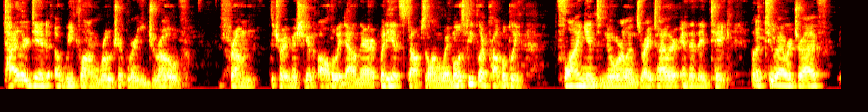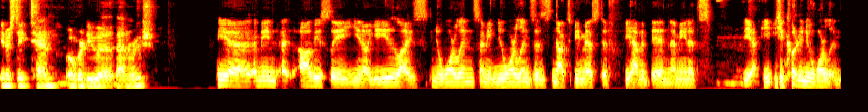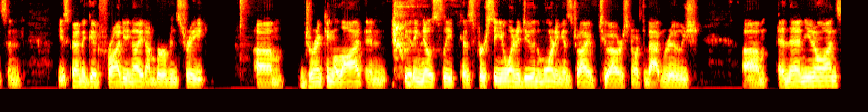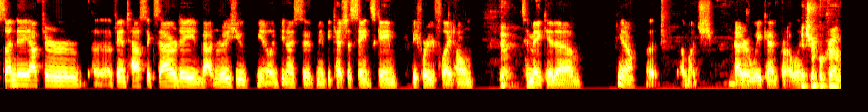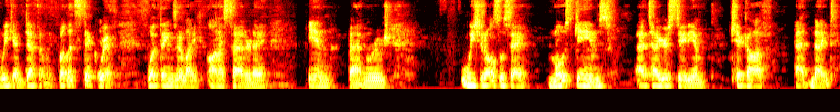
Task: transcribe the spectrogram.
Tyler did a week long road trip where he drove from Detroit, Michigan, all the way down there, but he had stops along the way. Most people are probably flying into New Orleans, right, Tyler? And then they'd take about a two hour drive, Interstate 10, over to uh, Baton Rouge. Yeah, I mean, uh, obviously, you know, you utilize New Orleans. I mean, New Orleans is not to be missed if you haven't been. I mean, it's, yeah, you, you go to New Orleans and you spend a good Friday night on Bourbon Street. Um, drinking a lot and getting no sleep because first thing you want to do in the morning is drive two hours north of Baton Rouge. Um, and then, you know, on Sunday after a fantastic Saturday in Baton Rouge, you, you know, it'd be nice to maybe catch a Saints game before your flight home yeah. to make it, um, you know, a, a, much better weekend, probably. A Triple Crown weekend, definitely. But let's stick with what things are like on a Saturday in Baton Rouge. We should also say most games at Tiger Stadium kick off at night.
